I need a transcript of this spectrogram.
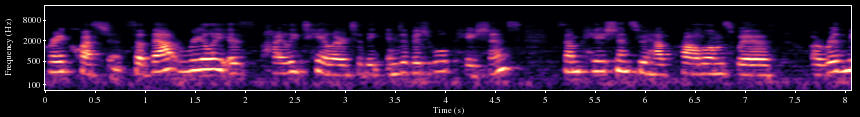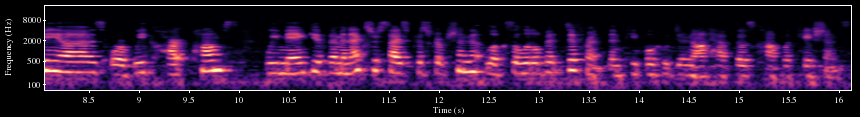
Great question. So that really is highly tailored to the individual patient. Some patients who have problems with arrhythmias or weak heart pumps we may give them an exercise prescription that looks a little bit different than people who do not have those complications.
